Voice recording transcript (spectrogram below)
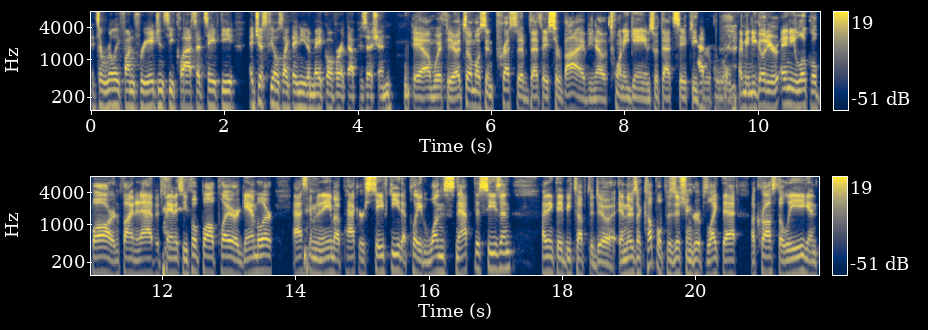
It's a really fun free agency class at safety. It just feels like they need a makeover at that position. Yeah, I'm with you. It's almost impressive that they survived, you know, 20 games with that safety group. Absolutely. I mean, you go to your any local bar and find an avid fantasy football player or gambler, ask them to name a Packer safety that played one snap this season I think they'd be tough to do it. And there's a couple position groups like that across the league and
